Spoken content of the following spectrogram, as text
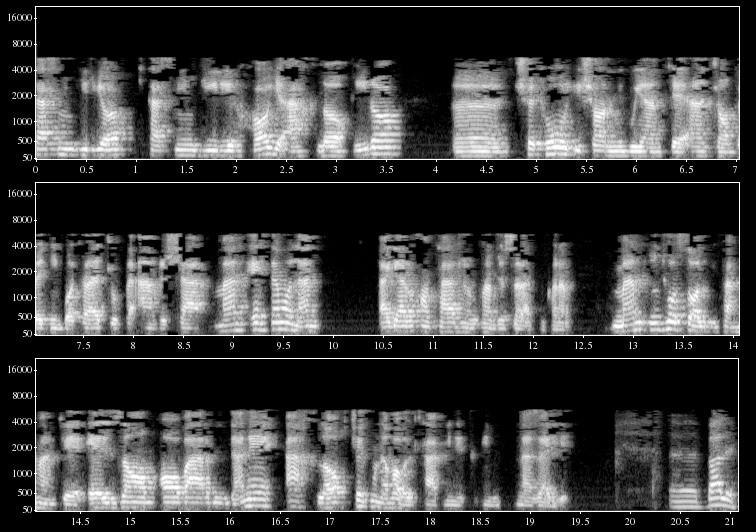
تصمیم گیری, تصمیم گیری های اخلاقی را چطور ایشان می‌گویند که انجام بدیم با توجه به امر شهر من احتمالا اگر بخوام ترجمه کنم جسارت می‌کنم. من اینطور سوال می‌فهمم که الزام آورمودن اخلاق چگونه قابل تبیینه تو این نظریه؟ بله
